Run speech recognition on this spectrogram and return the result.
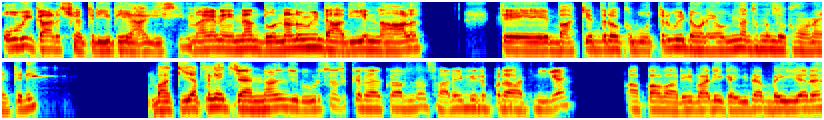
ਉਹ ਵੀ ਗੱਲ ਛਤਰੀ ਤੇ ਆ ਗਈ ਸੀ। ਮੈਂ ਕਹਿੰਦਾ ਇਹਨਾਂ ਦੋਨਾਂ ਨੂੰ ਵੀ ਡਾ ਦਈਏ ਨਾਲ ਤੇ ਬਾਕੀ ਇੱਧਰੋਂ ਕਬੂਤਰ ਵੀ ਡਾਉਣੇ, ਉਹ ਵੀ ਮੈਂ ਤੁਹਾਨੂੰ ਦਿਖਾਉਣਾ ਇੱਕ ਨਹੀਂ। ਬਾਕੀ ਆਪਣੇ ਚੈਨਲ ਨੂੰ ਜਰੂਰ ਸਬਸਕ੍ਰਾਈਬ ਕਰ ਸਾਰੇ ਵੀਰ ਭਰਾ ਠੀਕ ਹੈ ਆਪਾਂ ਵਾਰੀ ਵਾਰੀ ਕਹੀਦਾ ਬਈ ਯਾਰ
